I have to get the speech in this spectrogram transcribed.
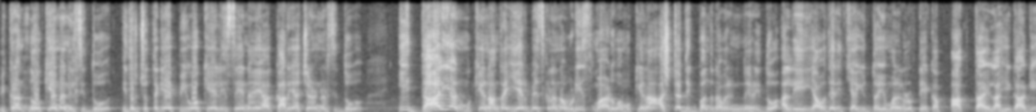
Vikrant ನೌಕೆಯನ್ನು ನಿಲ್ಲಿಸಿದ್ದು ಇದರ ಜೊತೆಗೆ ಪಿ ಓ ಕೆಯಲ್ಲಿ ಸೇನೆಯ ಕಾರ್ಯಾಚರಣೆ ನಡೆಸಿದ್ದು ಈ ದಾಳಿಯ ಮುಖ್ಯನ ಅಂದರೆ ಏರ್ ಬೇಸ್ಗಳನ್ನು ಉಡೀಸ್ ಮಾಡುವ ಮುಖ್ಯನ ಅಷ್ಟ ದಿಗ್ಬಂಧನವನ್ನು ಹೇಳಿದ್ದು. ಅಲ್ಲಿ ಯಾವುದೇ ರೀತಿಯ ಯುದ್ಧ ವಿಮಾನಗಳು ಟೇಕಪ್ ಆಗ್ತಾ ಇಲ್ಲ. ಹೀಗಾಗಿ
